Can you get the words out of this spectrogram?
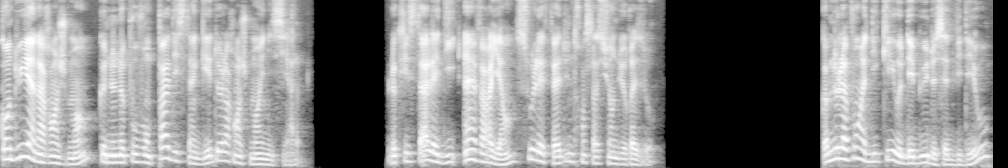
conduit à un arrangement que nous ne pouvons pas distinguer de l'arrangement initial. Le cristal est dit invariant sous l'effet d'une translation du réseau. Comme nous l'avons indiqué au début de cette vidéo,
